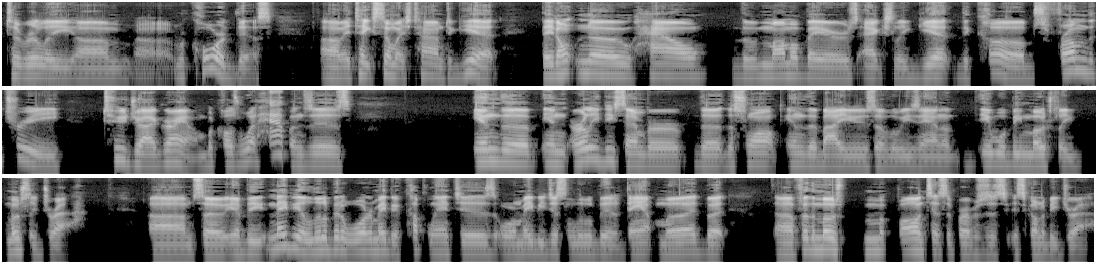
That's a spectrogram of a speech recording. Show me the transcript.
to really um, uh, record this. Um, it takes so much time to get. They don't know how the mama bears actually get the cubs from the tree to dry ground because what happens is in the in early December, the the swamp in the bayous of Louisiana, it will be mostly mostly dry. Um, so it'll be maybe a little bit of water, maybe a couple inches, or maybe just a little bit of damp mud. But uh, for the most, all intents and purposes, it's going to be dry.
